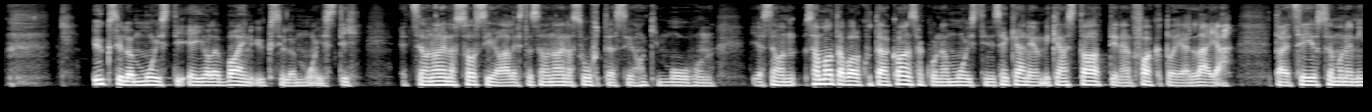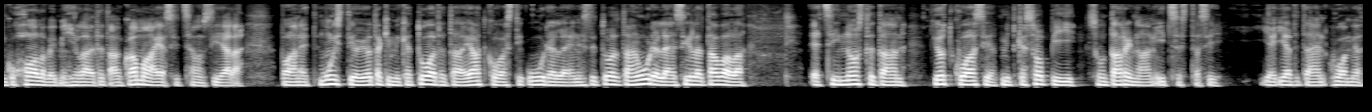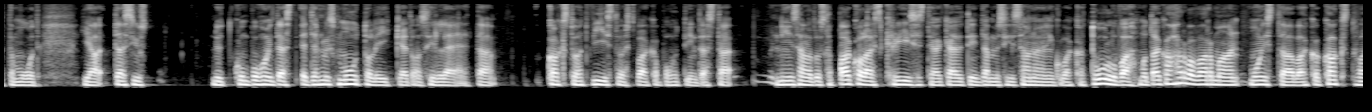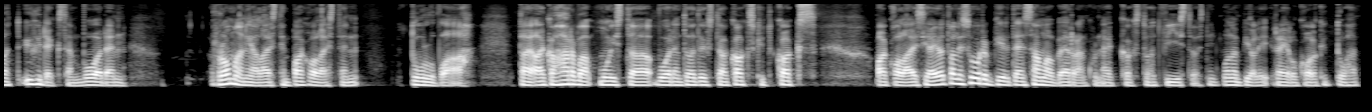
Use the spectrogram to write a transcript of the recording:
yksilön muisti ei ole vain yksilön muisti – että se on aina sosiaalista, se on aina suhteessa johonkin muuhun. Ja se on samalla tavalla kuin tämä kansakunnan muisti, niin sekään ei ole mikään staattinen faktojen läjä. Tai että se ei ole semmoinen niin holvi, mihin laitetaan kamaa ja sitten se on siellä. Vaan että muisti on jotakin, mikä tuotetaan jatkuvasti uudelleen. Ja se tuotetaan uudelleen sillä tavalla, että siinä nostetaan jotkut asiat, mitkä sopii sun tarinaan itsestäsi ja jätetään huomiota muut. Ja tässä just nyt kun puhuin tästä, että esimerkiksi muuttoliikkeet on silleen, että 2015 vaikka puhuttiin tästä niin sanotusta pakolaiskriisistä ja käytiin tämmöisiä sanoja niin kuin vaikka tulva, mutta aika harva varmaan muistaa vaikka 2009 vuoden romanialaisten pakolaisten tulvaa. Tai aika harva muistaa vuoden 1922 pakolaisia, joita oli suurin piirtein saman verran kuin näitä 2015. Niitä molempia oli reilu 30 000.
